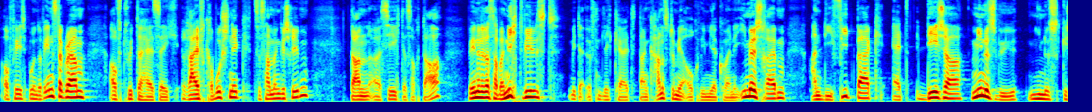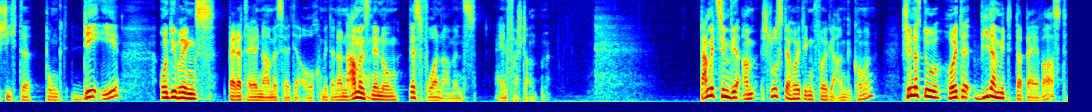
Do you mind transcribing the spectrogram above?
auf Facebook und auf Instagram. Auf Twitter heiße ich Ralf Grabuschnik zusammengeschrieben. Dann äh, sehe ich das auch da. Wenn du das aber nicht willst mit der Öffentlichkeit, dann kannst du mir auch wie Mirko eine E-Mail schreiben an die feedback at deja-vue-geschichte.de. Und übrigens bei der Teilnahme seid ihr auch mit einer Namensnennung des Vornamens einverstanden. Damit sind wir am Schluss der heutigen Folge angekommen. Schön, dass du heute wieder mit dabei warst.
